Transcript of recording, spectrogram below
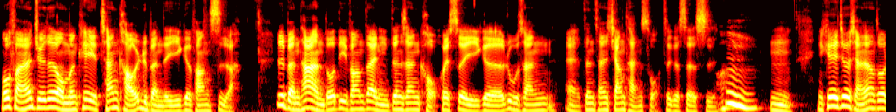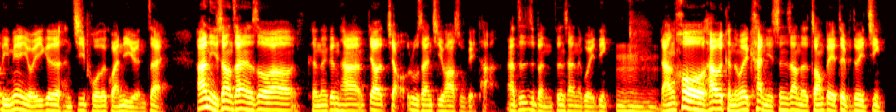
我反而觉得我们可以参考日本的一个方式啊。日本它很多地方在你登山口会设一个入山，哎，登山相谈所这个设施。嗯嗯，你可以就想象说里面有一个很鸡婆的管理员在，啊，你上山的时候要可能跟他要缴入山计划书给他，啊，这是日本登山的规定。嗯嗯嗯，然后他会可能会看你身上的装备对不对劲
